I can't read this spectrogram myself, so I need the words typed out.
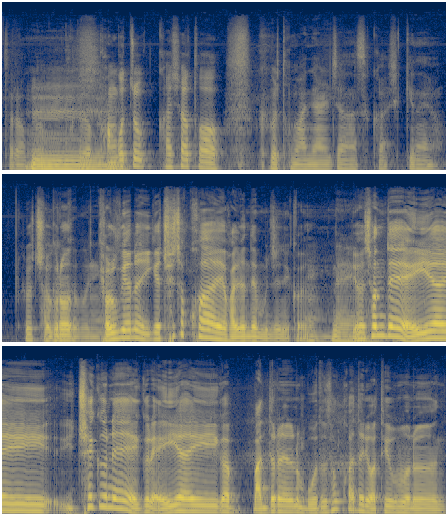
같더라고요 음. 그래서 광고 쪽 하셔도 그걸 더 많이 알지 않았을까 싶긴 해요 그렇죠. 그런 그분이. 결국에는 이게 최적화에 관련된 문제니까요. 네. 네. 현대 AI 최근에 그 AI가 만들어내는 모든 성과들이 어떻게 보면은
